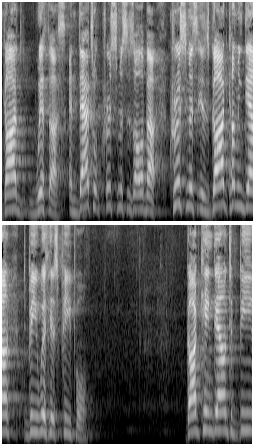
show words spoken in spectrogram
God with us. And that's what Christmas is all about. Christmas is God coming down to be with his people. God came down to be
